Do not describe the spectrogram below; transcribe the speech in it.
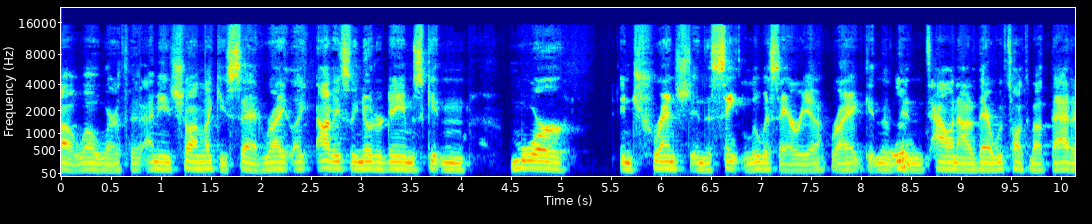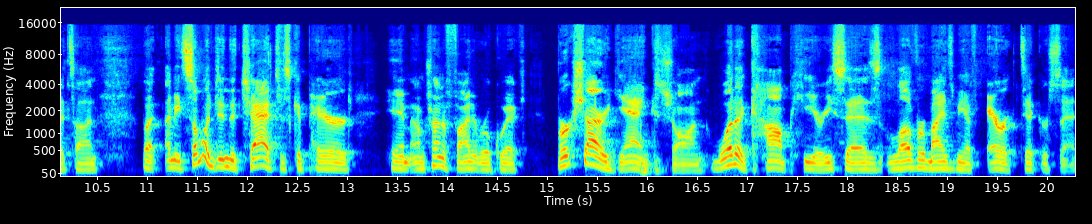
Oh, well worth it. I mean, Sean, like you said, right? Like obviously Notre Dame's getting more entrenched in the St. Louis area, right? Getting the mm-hmm. talent out of there. We've talked about that a ton. But I mean, someone in the chat just compared him. I'm trying to find it real quick. Berkshire Yanks, Sean. What a comp here. He says, Love reminds me of Eric Dickerson.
